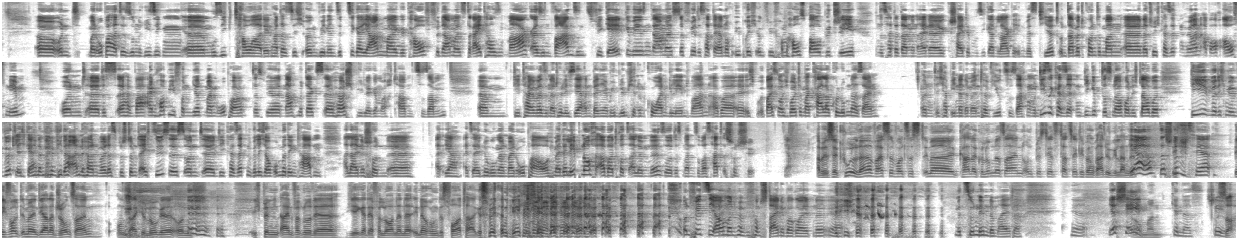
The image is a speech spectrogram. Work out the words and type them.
Äh, und mein Opa hatte so einen riesigen äh, Musiktower, den hat er sich irgendwie in den 70er Jahren mal gekauft für damals 3000 Mark, also ein wahnsinns viel Geld gewesen damals dafür. Das hatte er noch übrig irgendwie vom Hausbaubudget und das hat er dann in eine gescheite Musikanlage investiert und damit konnte man äh, natürlich Kassetten hören, aber auch aufnehmen. Und äh, das äh, war ein Hobby von mir und meinem Opa, dass wir nachmittags äh, Hörspiele gemacht haben zusammen, ähm, die teilweise natürlich sehr an Benjamin Blümchen und Co. angelehnt waren. Aber äh, ich weiß noch, ich wollte mal Carla Kolumna sein. Und ich habe ihn dann immer interviewt zu Sachen. Und diese Kassetten, die gibt es noch. Und ich glaube, die würde ich mir wirklich gerne mal wieder anhören, weil das bestimmt echt süß ist. Und äh, die Kassetten will ich auch unbedingt haben. Alleine schon, äh, ja, als Erinnerung an meinen Opa auch. Ich meine, der lebt noch, aber trotz allem, ne, so, dass man sowas hat, ist schon schön. Ja. Aber ist ja cool, ne? Weißt du, wolltest immer Carla Kolumna sein und bist jetzt tatsächlich beim Radio gelandet. Ja, das stimmt, ich, ja. Ich wollte immer Indiana Jones sein und Archäologe und ich bin einfach nur der Jäger der verlorenen Erinnerung des Vortages, mehr nicht. und fühlt sich auch manchmal wie vom Stein überrollt, ne? Ja. ja. Mit zunehmendem Alter. Ja. Ja, schön. Oh Mann. Kinders. Schön. So.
